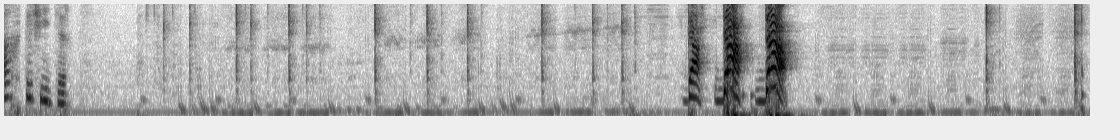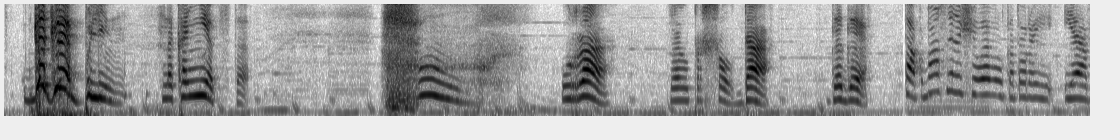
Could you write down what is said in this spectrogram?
Ах ты читер. Да, да, да! GG, блин! Наконец-то! Ура! Я его прошел, да. GG. Так, ну а следующий level, который я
